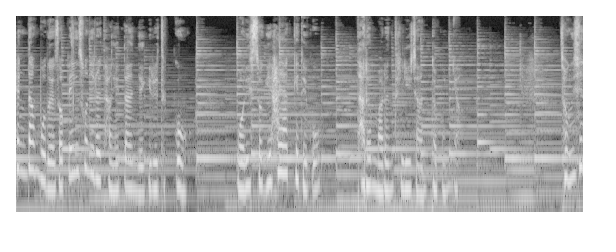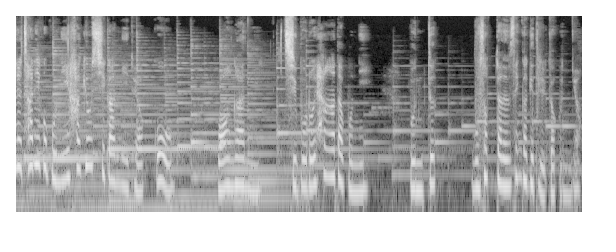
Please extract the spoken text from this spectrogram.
횡단보도에서 뺑소니를 당했다는 얘기를 듣고 머릿속이 하얗게 되고 다른 말은 들리지 않더군요. 정신을 차리고 보니 학교 시간이 되었고 멍하니 집으로 향하다 보니 문득 무섭다는 생각이 들더군요.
